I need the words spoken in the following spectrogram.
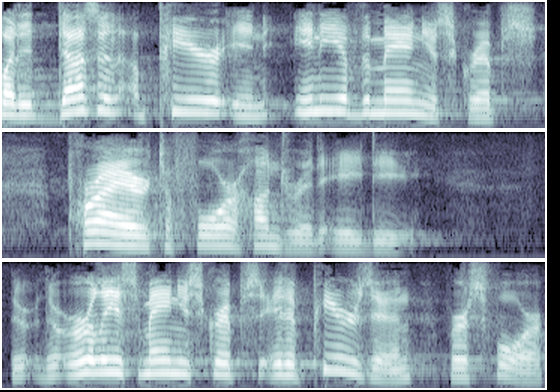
but it doesn't appear in any of the manuscripts prior to 400 AD. The, the earliest manuscripts it appears in, verse 4,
